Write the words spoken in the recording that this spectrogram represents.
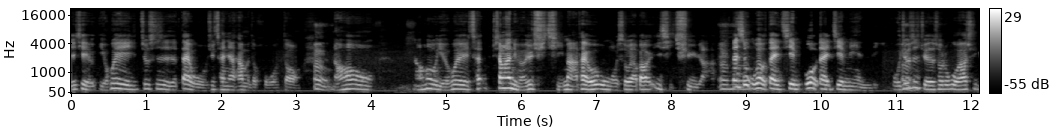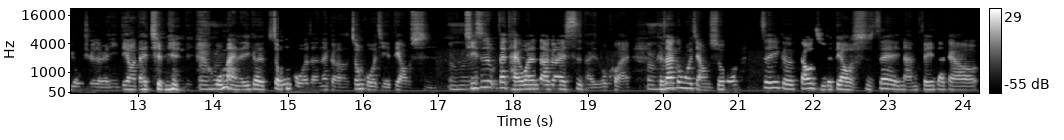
而且也会就是带我去参加他们的活动，嗯。然后然后也会参像他女儿去骑马，他也会问我说要不要一起去啊。嗯但是我有带见我有带见面礼，我就是觉得说，如果要去游学的人一定要带见面礼。嗯。我买了一个中国的那个中国结吊饰，嗯其实在台湾大概四百多块，嗯可是他跟我讲说，这一个高级的吊饰在南非大概要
